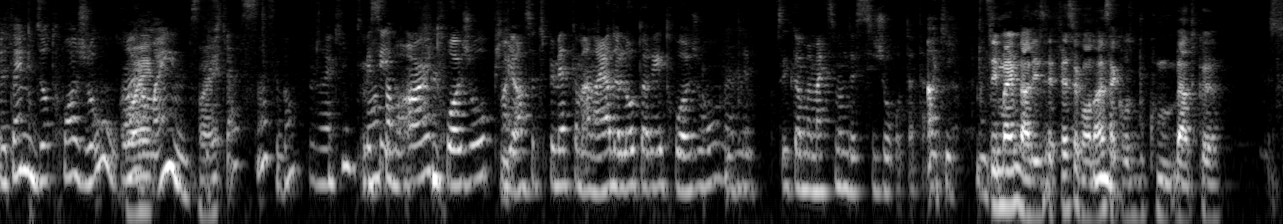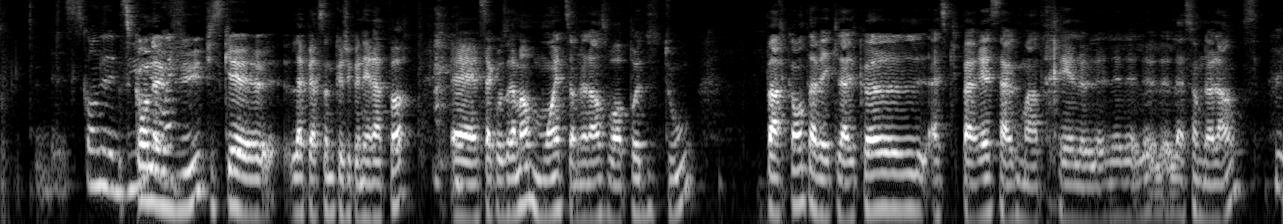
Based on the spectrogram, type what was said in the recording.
Le time il dure trois jours quand Ouais. même. C'est Ouais. efficace, hein? c'est bon. Mais c'est un, trois jours, puis Ouais. ensuite tu peux mettre comme en arrière de l'autre oreille trois jours. Mhm. C'est comme un maximum de six jours au total. Ok. Tu sais, même dans les effets secondaires, Mm. ça cause beaucoup. ben, en tout cas, Ce qu'on a vu. ce qu'on a ouais. vu, puis ce que la personne que je connais rapporte, euh, ça cause vraiment moins de somnolence, voire pas du tout. Par contre, avec l'alcool, à ce qui paraît, ça augmenterait le- le- le- la somnolence. Mhm.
